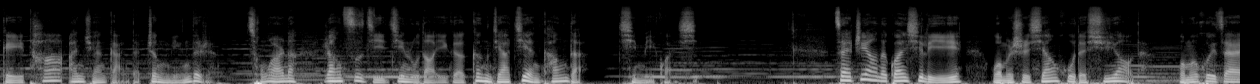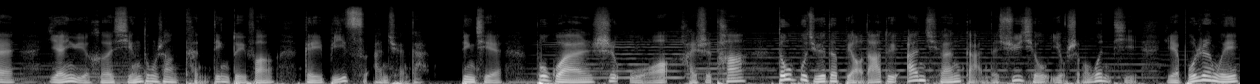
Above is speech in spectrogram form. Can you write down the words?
给他安全感的证明的人，从而呢，让自己进入到一个更加健康的亲密关系。在这样的关系里，我们是相互的需要的。我们会在言语和行动上肯定对方，给彼此安全感，并且不管是我还是他，都不觉得表达对安全感的需求有什么问题，也不认为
